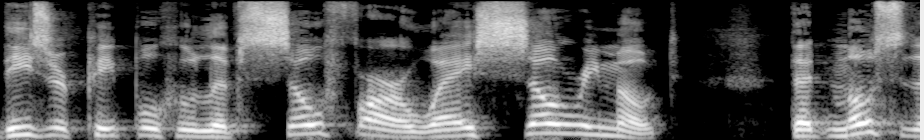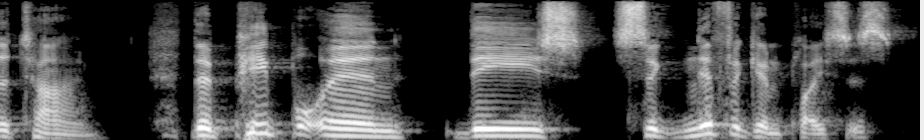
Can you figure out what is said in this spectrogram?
These are people who live so far away, so remote, that most of the time, the people in these significant places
